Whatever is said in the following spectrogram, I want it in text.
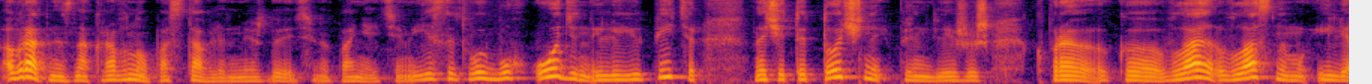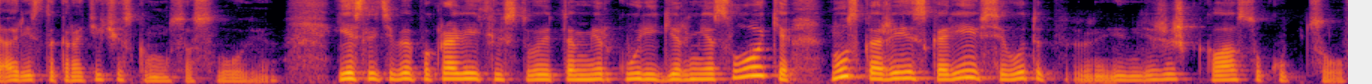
обратный знак равно поставлен между этими понятиями. Если твой бог Один или Юпитер, значит ты точно принадлежишь к, к властному или аристократическому сословию. Если тебе покровительствует там Меркурий, Гермес, Локи, ну скорее, скорее всего ты принадлежишь к классу купцов.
